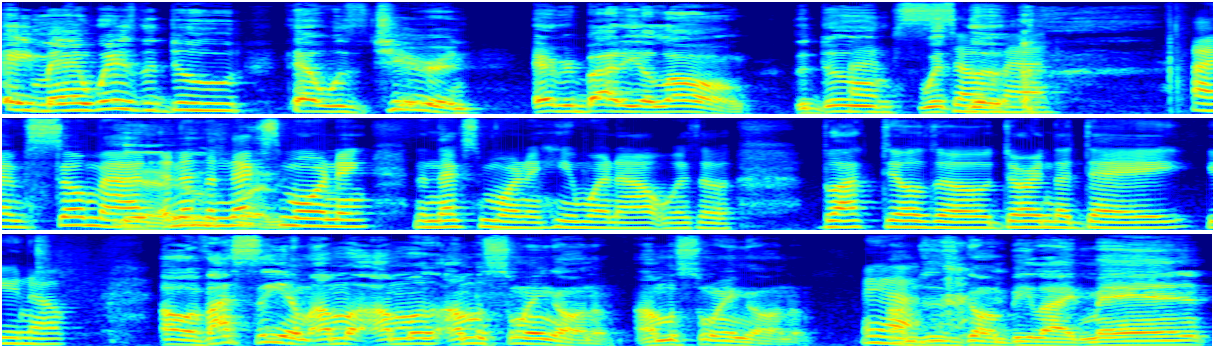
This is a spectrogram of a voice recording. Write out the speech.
hey man, where's the dude that was cheering everybody along? The dude I'm with so the. mad. I am so mad. Yeah, and then the next funny. morning, the next morning, he went out with a black dildo during the day. You know, Oh, if I see him, I'm a, I'm a, I'm a swing on him. I'm a swing on him. Yeah. I'm just gonna be like, man,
